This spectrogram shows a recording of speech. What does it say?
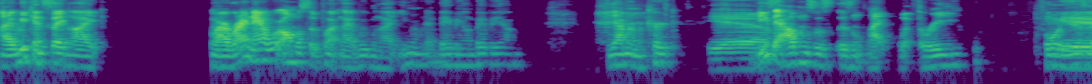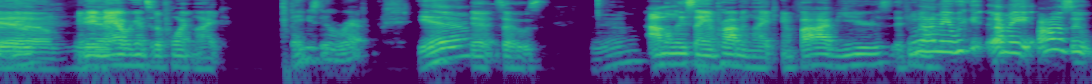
like we can say like, right right now we're almost to the point like we were like, you remember that baby on baby album? Y'all remember Kirk? yeah. These albums was isn't like what three, four years ago, and yeah. then now we're getting to the point like, baby still rap. Yeah. Yeah, so it was, yeah. I'm only saying probably like in five years if you Well, I know, mean, we could. I mean, honestly.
